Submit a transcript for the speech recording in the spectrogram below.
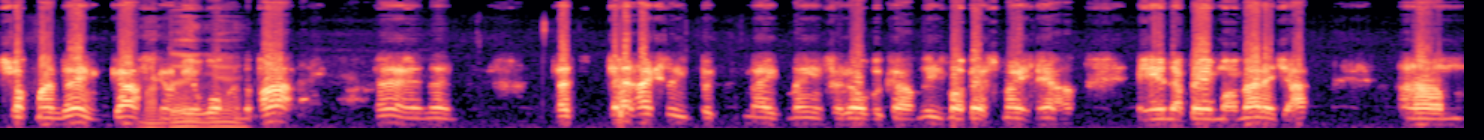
Choc Mundine. Gus going to be a walk yeah. in the park. And then that, that actually made me and Fidel become, he's my best mate now. He ended up being my manager. Um,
